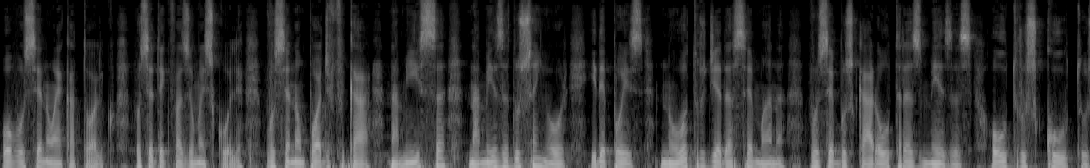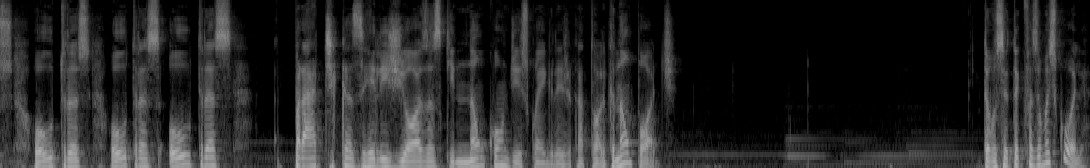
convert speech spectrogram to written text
ou você não é católico. Você tem que fazer uma escolha. Você não pode ficar na missa, na mesa do Senhor e depois, no outro dia da semana, você buscar outras mesas, outros cultos, outras, outras, outras práticas religiosas que não condiz com a Igreja Católica. Não pode. Então você tem que fazer uma escolha.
